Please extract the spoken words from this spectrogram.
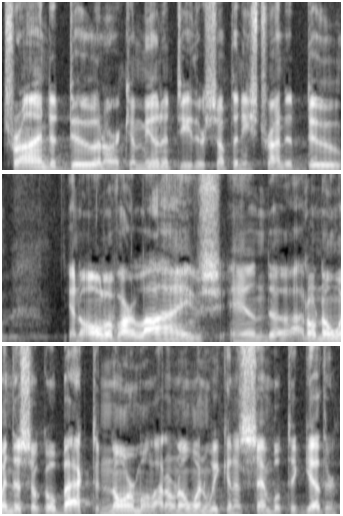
trying to do in our community, there's something He's trying to do in all of our lives. And uh, I don't know when this will go back to normal. I don't know when we can assemble together.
